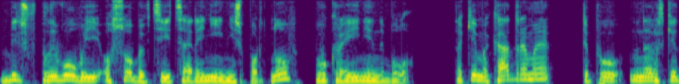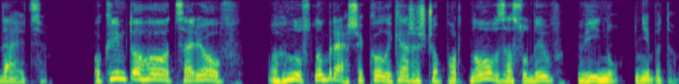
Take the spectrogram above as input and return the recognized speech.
Більш впливової особи в цій царині, ніж Портнов, в Україні не було. Такими кадрами, типу, не розкидаються. Окрім того, царьов гнусно бреше, коли каже, що Портнов засудив війну, нібито.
